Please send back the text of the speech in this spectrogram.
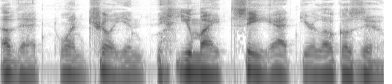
of that 1 trillion you might see at your local zoo.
